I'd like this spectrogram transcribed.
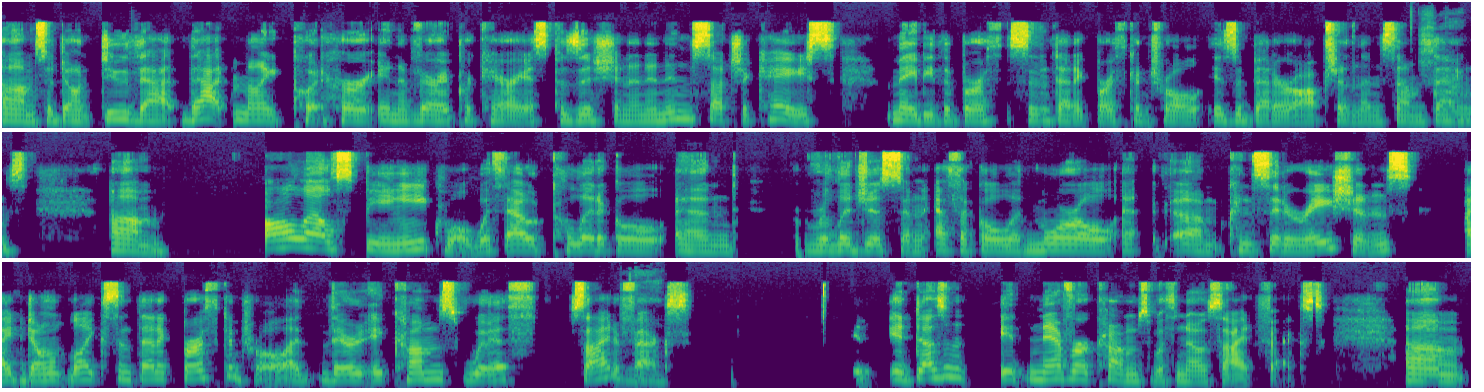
Um, so don't do that. That might put her in a very precarious position. And in such a case, maybe the birth synthetic birth control is a better option than some sure. things. Um, all else being equal, without political and religious and ethical and moral uh, um, considerations, I don't like synthetic birth control. I, there, it comes with side effects. It, it doesn't it never comes with no side effects um,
